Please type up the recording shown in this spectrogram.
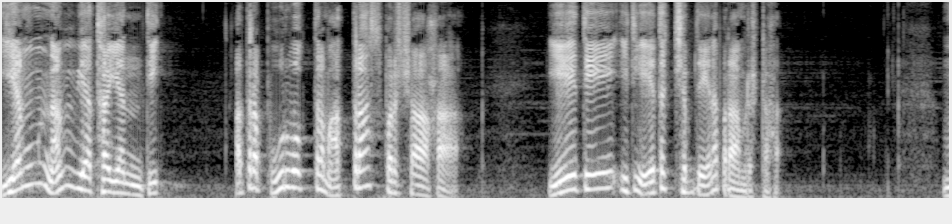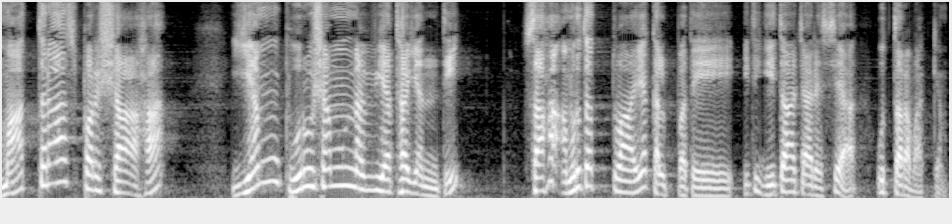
ఎం న వ్యథయంతి? అత్ర పూర్వోక్తమాత్రా స్పర్శాః ఏతే ఇది ఏతచ్ఛబ్దేన పరామృష్ట. మాత్రాస్పర్శాహ ఎం పురుషం న వ్యథయంతి? సహ అమృతత్వాయ కల్పతే ఇది గీతాచార్యస్య ఉత్తరవాక్యం.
